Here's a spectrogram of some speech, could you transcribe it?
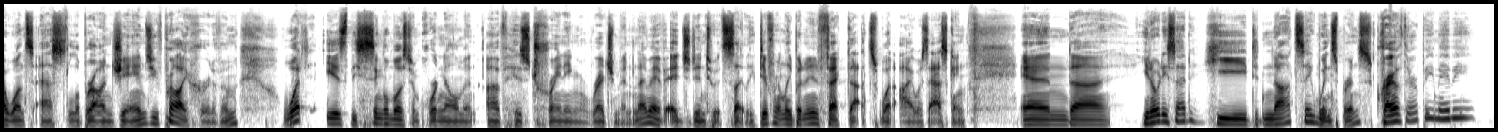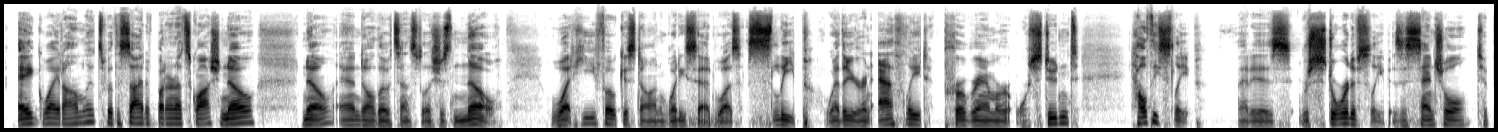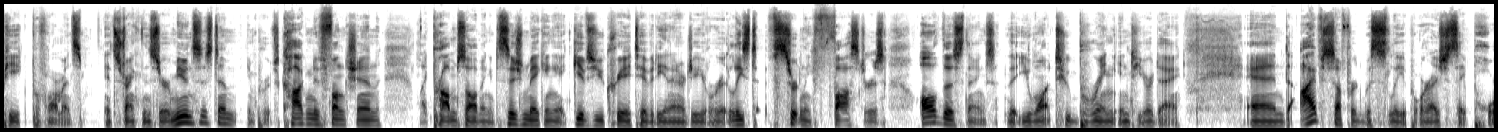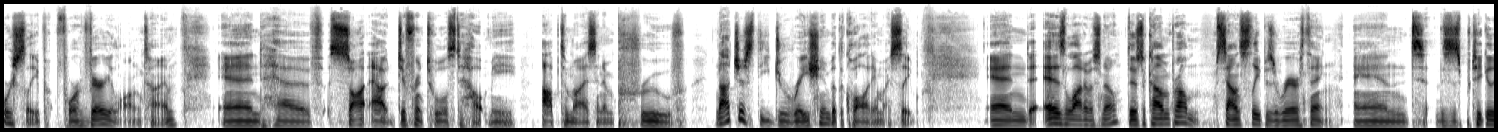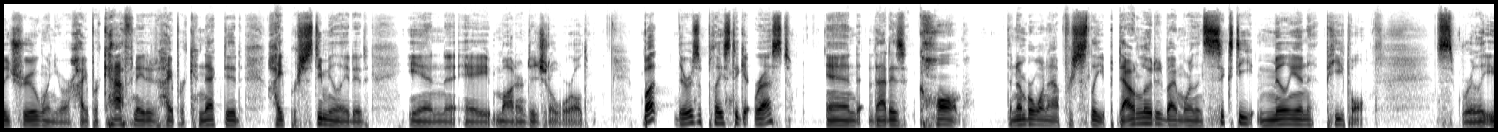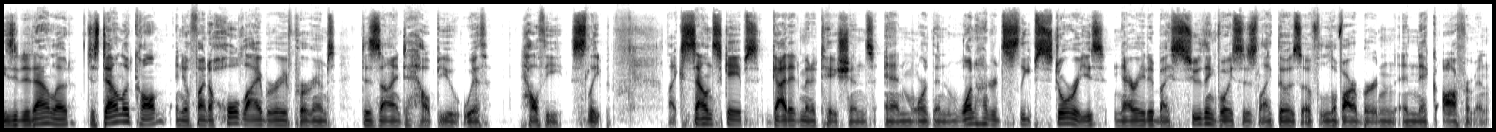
I once asked LeBron James, you've probably heard of him, what is the single most important element of his training regimen? And I may have edged into it slightly differently, but in effect, that's what I was asking. And uh, you know what he said? He did not say wind sprints, cryotherapy, maybe? Egg white omelets with a side of butternut squash? No, no. And although it sounds delicious, no. What he focused on, what he said was sleep. Whether you're an athlete, programmer, or student, healthy sleep, that is restorative sleep, is essential to peak performance. It strengthens your immune system, improves cognitive function, like problem solving and decision making. It gives you creativity and energy, or at least certainly fosters all those things that you want to bring into your day. And I've suffered with sleep, or I should say poor sleep, for a very long time and have sought out different tools to help me optimize and improve not just the duration, but the quality of my sleep. And as a lot of us know, there's a common problem. Sound sleep is a rare thing. And this is particularly true when you are hyper caffeinated, hyper connected, hyper stimulated in a modern digital world. But there is a place to get rest, and that is Calm, the number one app for sleep, downloaded by more than 60 million people. It's really easy to download. Just download Calm, and you'll find a whole library of programs designed to help you with healthy sleep like soundscapes, guided meditations, and more than 100 sleep stories narrated by soothing voices like those of LeVar Burton and Nick Offerman.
